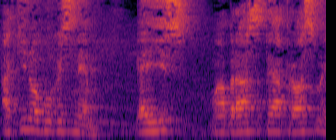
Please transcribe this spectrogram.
aqui no Alguma Coisa Cinema. É isso, um abraço, até a próxima aí.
